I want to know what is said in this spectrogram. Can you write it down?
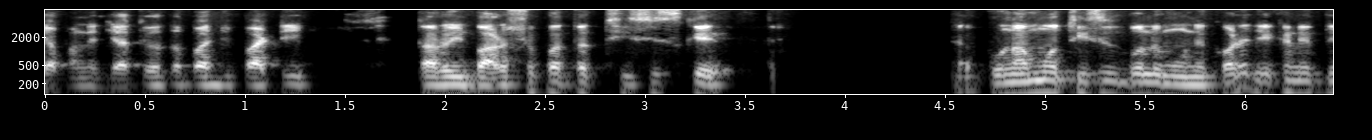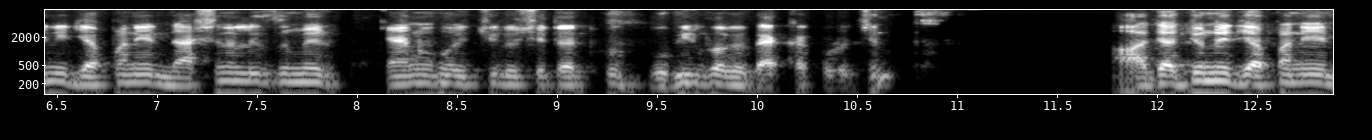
জাপানের জাতীয়তাবাদী পার্টি তার ওই বারোশো পাতার থিসিসকে প্রণাম্য থিসিস বলে মনে করে, যেখানে তিনি জাপানের ন্যাশনালিজমের কেন হয়েছিল সেটা খুব গভীরভাবে ব্যাখ্যা করেছেন। আর যার জন্য জাপানের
